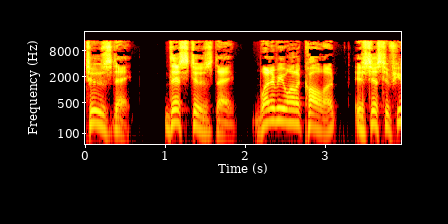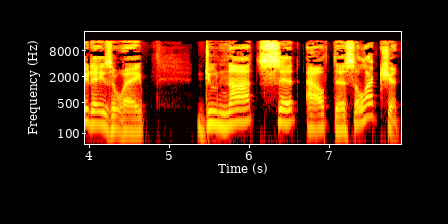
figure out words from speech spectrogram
Tuesday. This Tuesday, whatever you want to call it, is just a few days away. Do not sit out this election.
